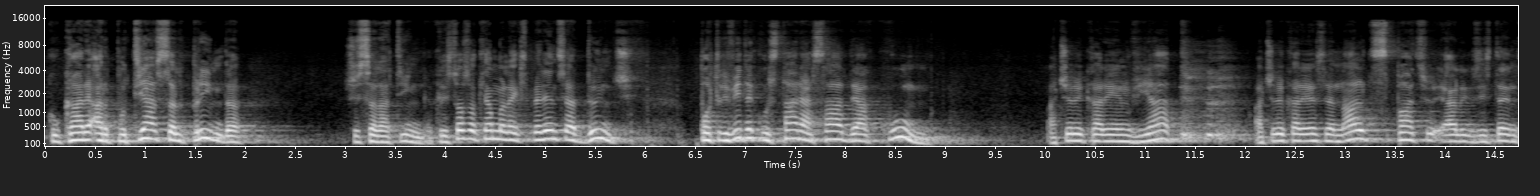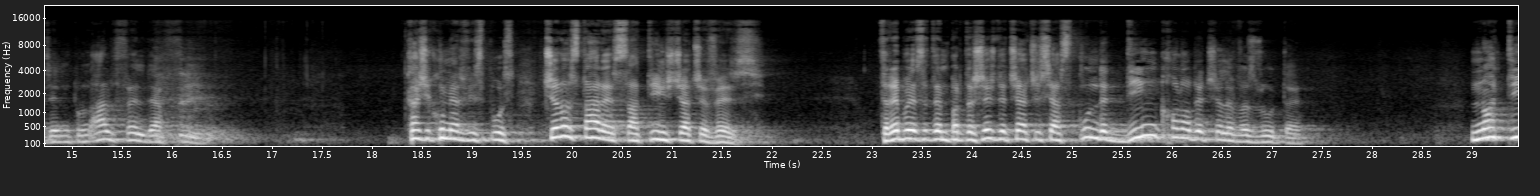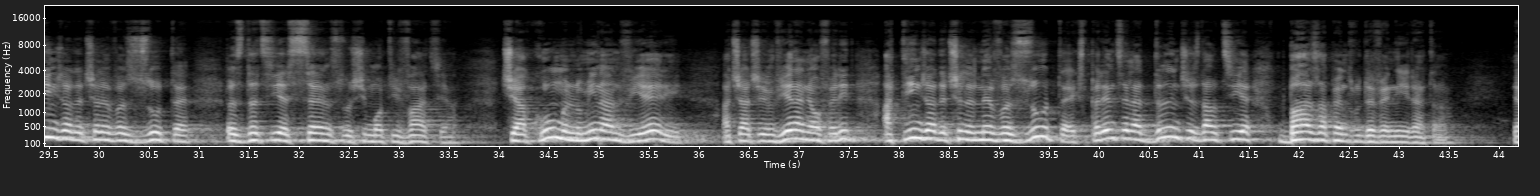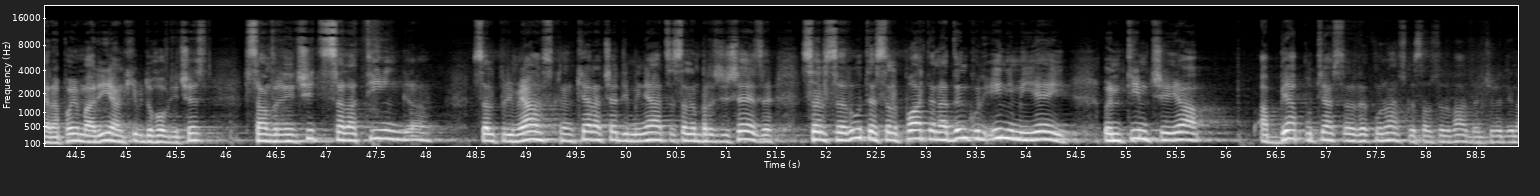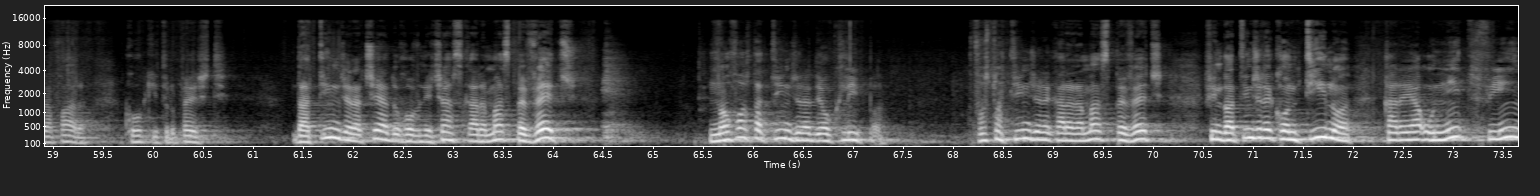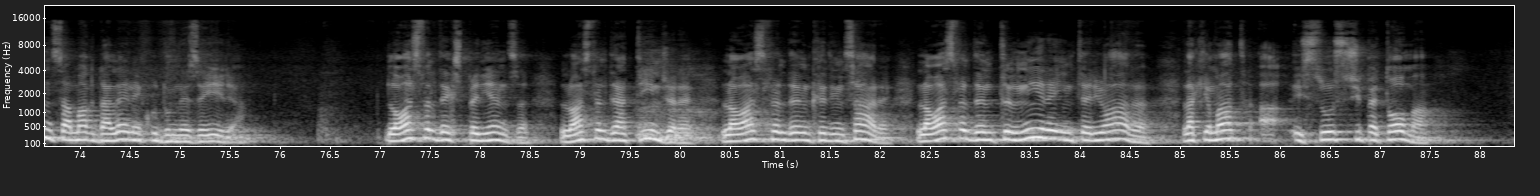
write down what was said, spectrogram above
cu care ar putea să-L prindă și să-L atingă. Hristos o cheamă la experiențe adânci, potrivite cu starea sa de acum, a celui care e înviat, a celui care este în alt spațiu al existenței, într-un alt fel de a fi. Ca și cum i-ar fi spus, ce rost are să atingi ceea ce vezi? Trebuie să te împărtășești de ceea ce se ascunde dincolo de cele văzute. Nu atingerea de cele văzute îți dă ție sensul și motivația, ci acum, în lumina învierii, a ceea ce învierea ne-a oferit, atingerea de cele nevăzute, experiențele adânci îți dau ție baza pentru devenirea ta. Iar apoi Maria, în chip duhovnicesc, s-a învrednicit să-L atingă să-L primească în chiar acea dimineață, să-L îmbrățișeze, să-L sărute, să-L poarte în adâncul inimii ei, în timp ce ea abia putea să-L recunoască sau să-L vadă în cele din afară, cu ochii trupești. Dar atingerea aceea duhovnicească a rămas pe veci. Nu a fost atingerea de o clipă. A fost o atingere care a rămas pe veci, fiind o atingere continuă care i-a unit ființa Magdalenei cu Dumnezeirea. La o astfel de experiență, la o astfel de atingere, la o astfel de încredințare, la o astfel de întâlnire interioară, l-a chemat Isus și pe Toma.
